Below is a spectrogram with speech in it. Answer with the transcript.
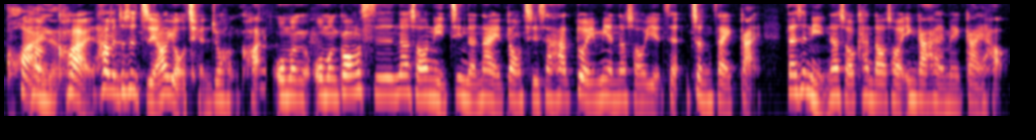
快？很快，他们就是只要有钱就很快。我们我们公司那时候你进的那一栋，其实它对面那时候也在正在盖，但是你那时候看到的时候应该还没盖好。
